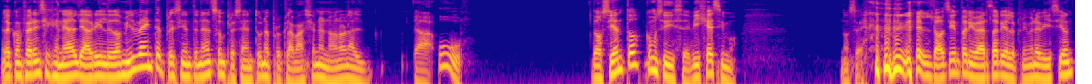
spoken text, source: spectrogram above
En la conferencia general de abril de 2020, el presidente Nelson presentó una proclamación en honor al... Uh, ¿200? ¿Cómo se dice? Vigésimo. No sé. el 200 aniversario de la primera visión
